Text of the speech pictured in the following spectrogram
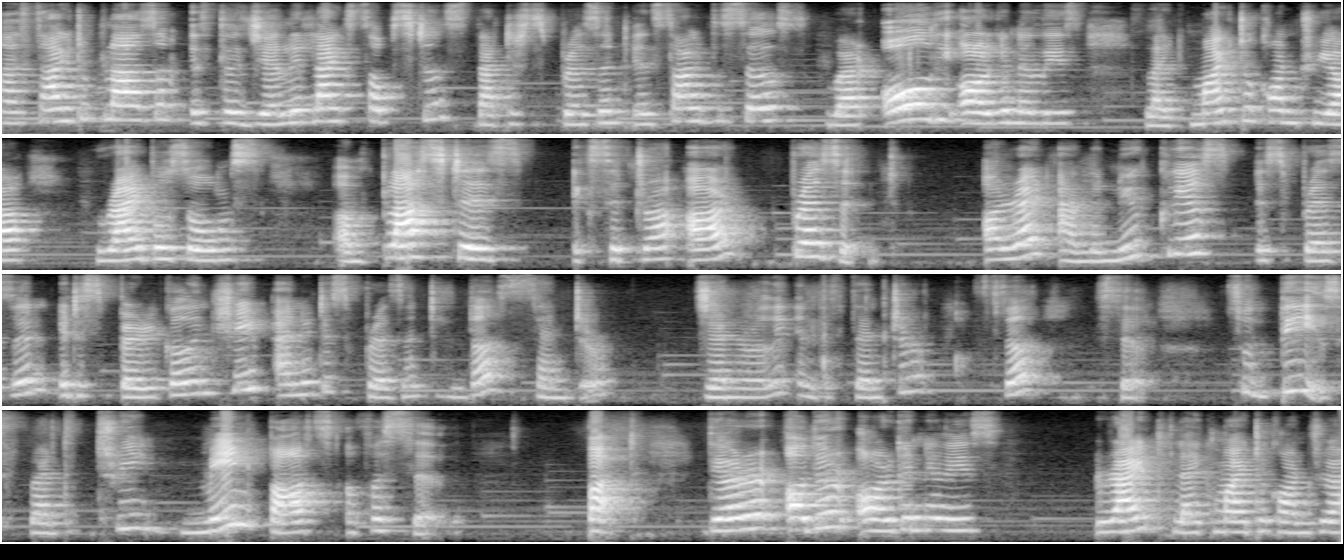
and cytoplasm is the jelly-like substance that is present inside the cells where all the organelles like mitochondria ribosomes um, plastids etc. are present. Alright, and the nucleus is present, it is spherical in shape and it is present in the center, generally in the center of the cell. So these were the three main parts of a cell. But there are other organelles right like mitochondria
